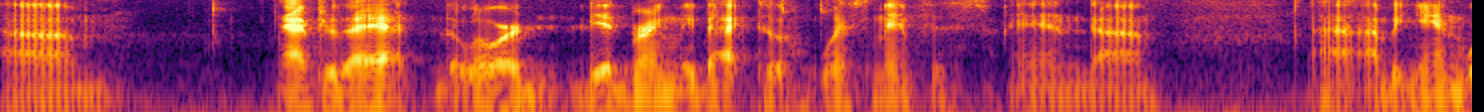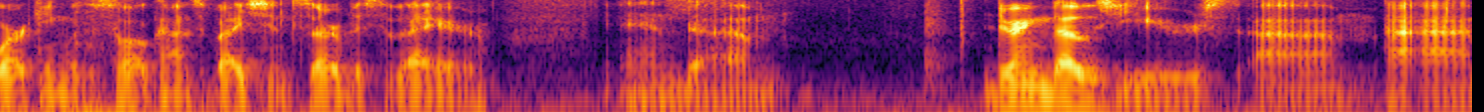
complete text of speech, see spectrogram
Um, after that, the Lord did bring me back to West Memphis, and um, I, I, began working with the Soil Conservation Service there. And um, during those years, um, I, I,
